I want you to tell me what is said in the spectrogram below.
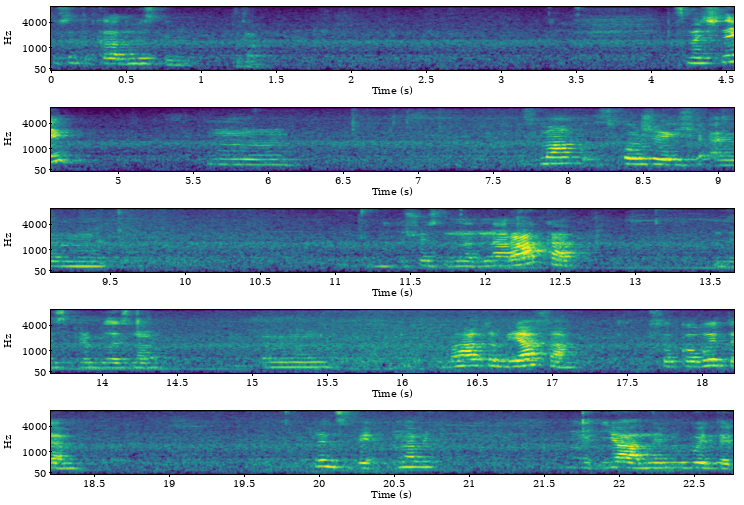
Це все таке ангустин. Так. Смачний. Смак схожий ем, щось на, на рака десь приблизно. М, Багато м'яса, соковите. В принципі, навіть я не любитель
